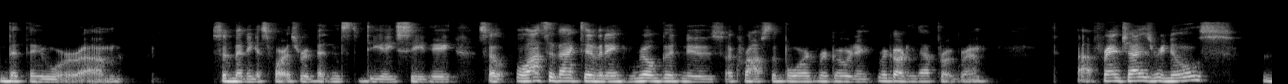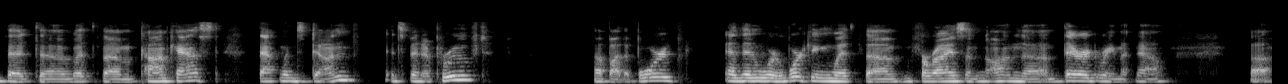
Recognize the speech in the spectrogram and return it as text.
that they were um, submitting as far as remittance to DHCD. So lots of activity, real good news across the board regarding regarding that program. Uh, franchise renewals that uh, with um, Comcast, that one's done. It's been approved uh, by the board, and then we're working with um, Verizon on uh, their agreement now. Uh,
